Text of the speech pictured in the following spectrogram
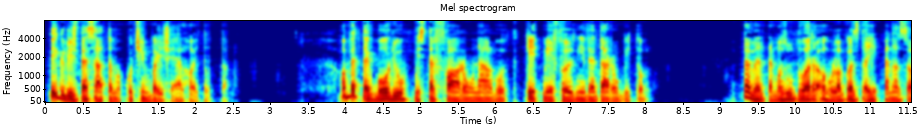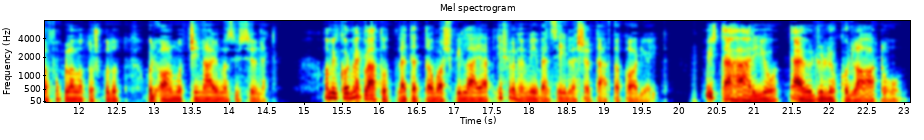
Végül is beszálltam a kocsimba, és elhajtottam. A beteg borjú Mr. Farrownál volt, két mérföldnyire Darobitól. Bementem az udvarra, ahol a gazda éppen azzal foglalatoskodott, hogy almot csináljon az üszőnek. Amikor meglátott, letette a vasvilláját, és örömében szélesre tárta karjait. Mr. Harrió, te örülök, hogy látom.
